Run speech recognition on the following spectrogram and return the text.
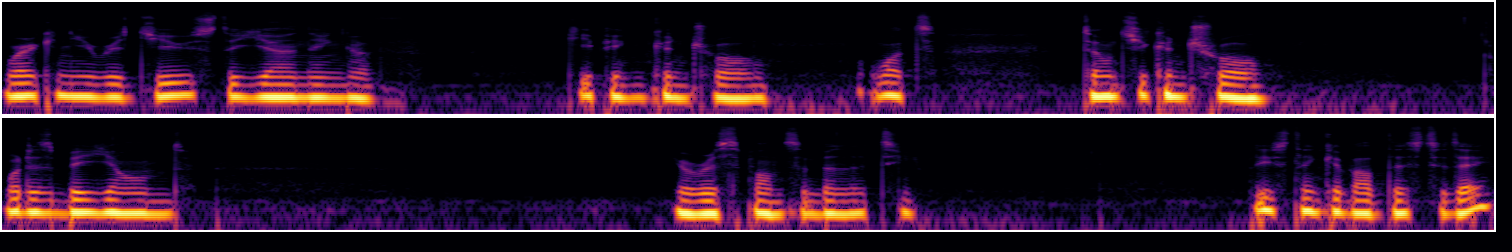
Where can you reduce the yearning of keeping control? What don't you control? What is beyond your responsibility? Please think about this today.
